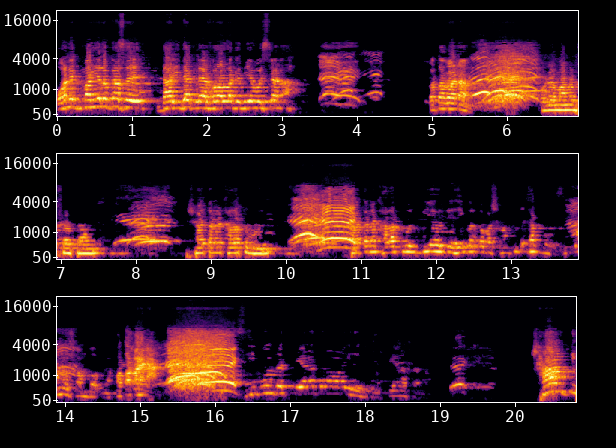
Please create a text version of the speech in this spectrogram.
অনেক মাইয়া লোক আছে দাড়ি দেখলে আর ভালো লাগে বিয়ে বসছে না। কথা কয় না? ওটা মানব শয়তান। শয়তানের খালাতো ভুল। শয়তানের খালাতো ভুল বিয়ে হইতে এইবার বাবা শান্তিতে থাকব। জীবনও সম্ভব না। কথা কয় না? জীবনটা তেনা তেনা মানে কি দেখবি তেনা তেনা শান্তি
